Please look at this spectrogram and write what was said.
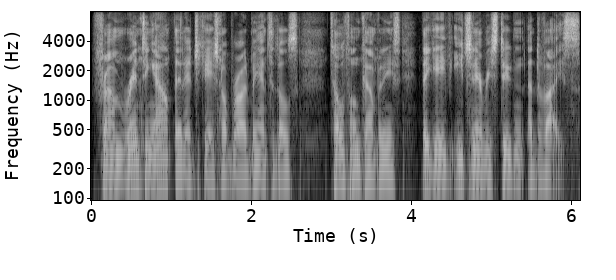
from renting out that educational broadband to those telephone companies. They gave each and every student a device,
